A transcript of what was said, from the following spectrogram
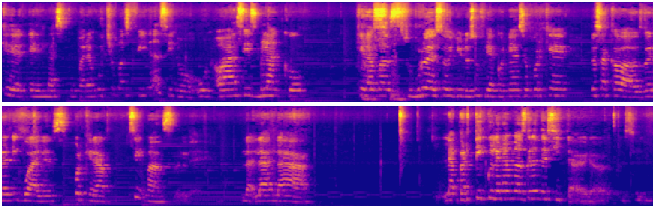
que eh, la espuma era mucho más fina, sino un oasis blanco que era Ah, más sí. grueso y uno sufría con eso porque los acabados no eran iguales, porque era, sí, más, eh, la, la, la, la partícula era más grandecita, era, sí.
